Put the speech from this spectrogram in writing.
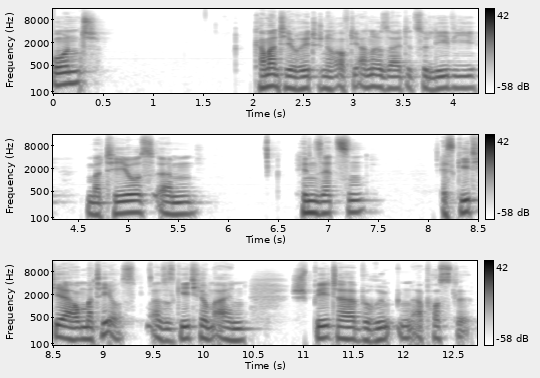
Und kann man theoretisch noch auf die andere Seite zu Levi Matthäus ähm, hinsetzen. Es geht hier um Matthäus. Also es geht hier um einen später berühmten Apostel.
